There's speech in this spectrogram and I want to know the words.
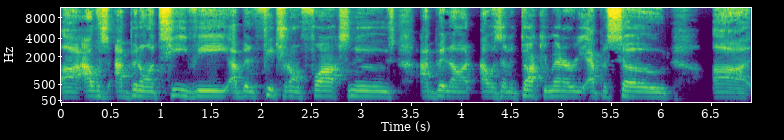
Uh, I was I've been on TV. I've been featured on Fox News. I've been on. I was in a documentary episode. Uh,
